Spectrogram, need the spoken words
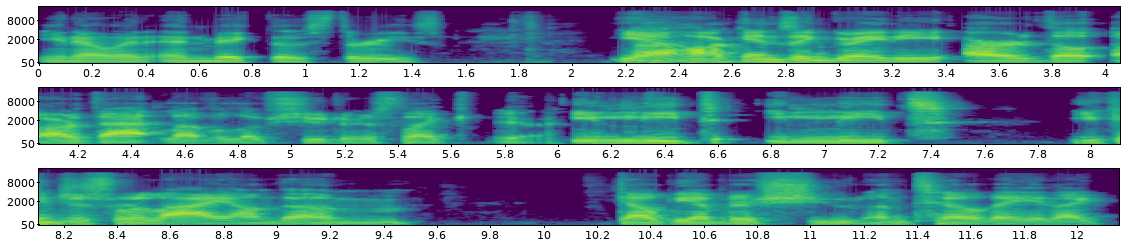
you know, and, and make those threes. Yeah, Um, Hawkins and Gradey are the are that level of shooters, like Yeah. elite, elite. You can just rely on them. They'll be able to shoot until they like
